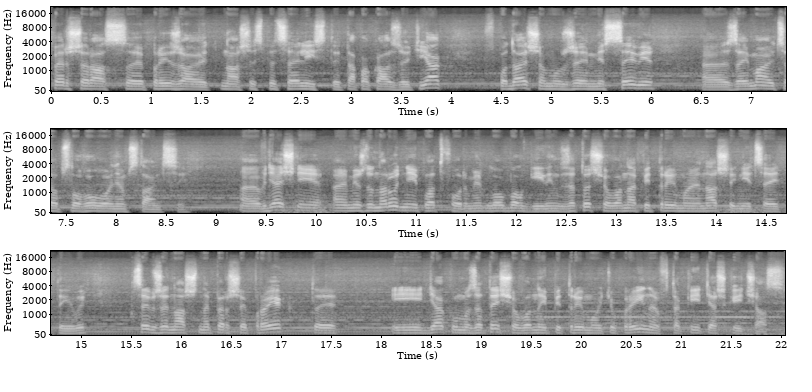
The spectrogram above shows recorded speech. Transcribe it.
Перший раз е, приїжджають наші спеціалісти та показують, як в подальшому вже місцеві е, займаються обслуговуванням станції. Е, Вдячні міжнародній платформі Global Giving за те, що вона підтримує наші ініціативи. Це вже наш не перший проєкт. І дякуємо за те, що вони підтримують Україну в такий тяжкий час.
